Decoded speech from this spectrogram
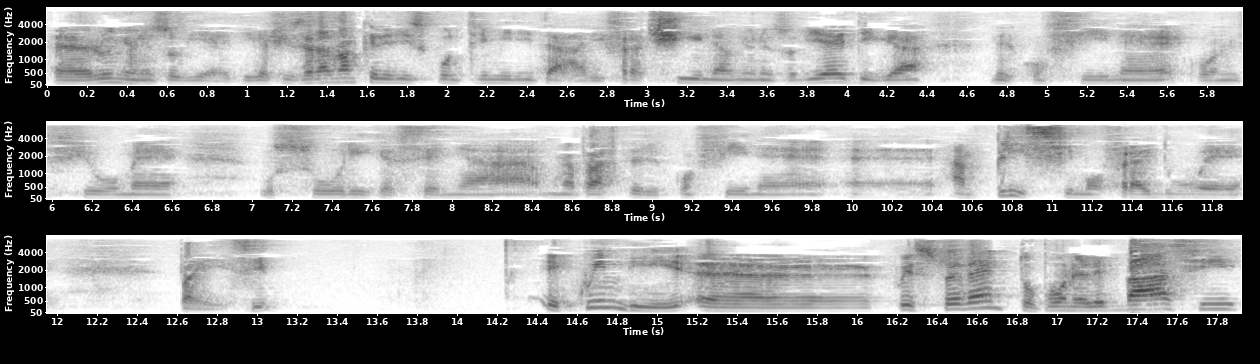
eh, l'Unione Sovietica. Ci saranno anche degli scontri militari fra Cina e Unione Sovietica nel confine con il fiume Ussuri che segna una parte del confine eh, amplissimo fra i due paesi. E quindi eh, questo evento pone le basi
